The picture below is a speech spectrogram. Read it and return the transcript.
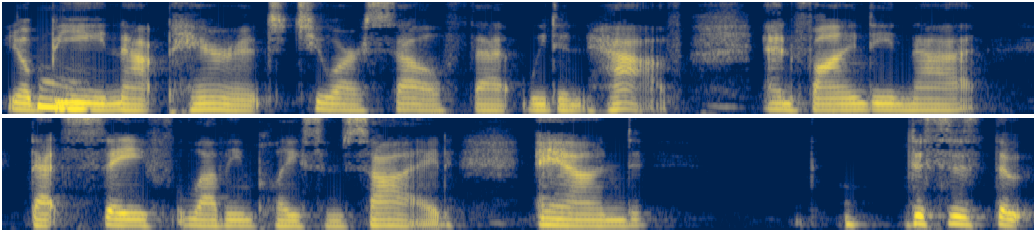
You know, mm. being that parent to ourself that we didn't have and finding that that safe, loving place inside. And this is the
